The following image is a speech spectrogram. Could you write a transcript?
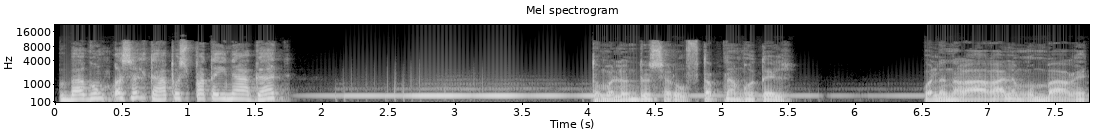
Bagong kasal tapos patay na agad? Tumalon doon sa rooftop ng hotel. Wala nakakaalam kung bakit.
